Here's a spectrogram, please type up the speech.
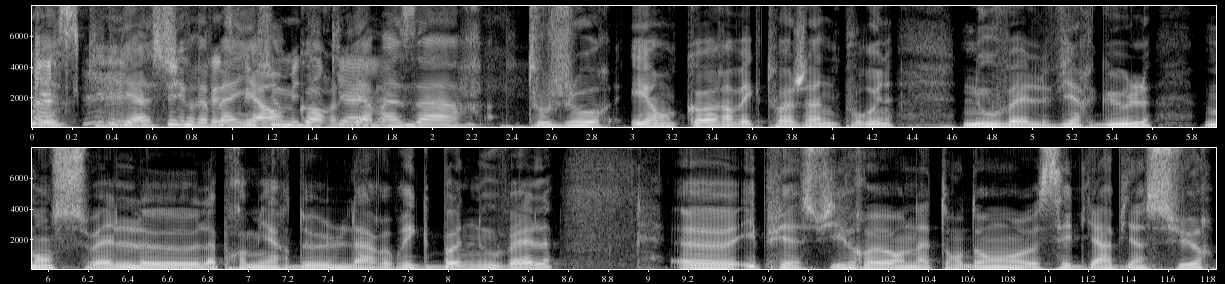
Qu'est-ce qu'il y a à suivre? Eh ben, Il y a encore médicale. Liam Hazard, toujours et encore avec toi, Jeanne, pour une nouvelle virgule mensuelle, euh, la première de la rubrique Bonne Nouvelle. Euh, et puis à suivre, euh, en attendant, Célia, bien sûr.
